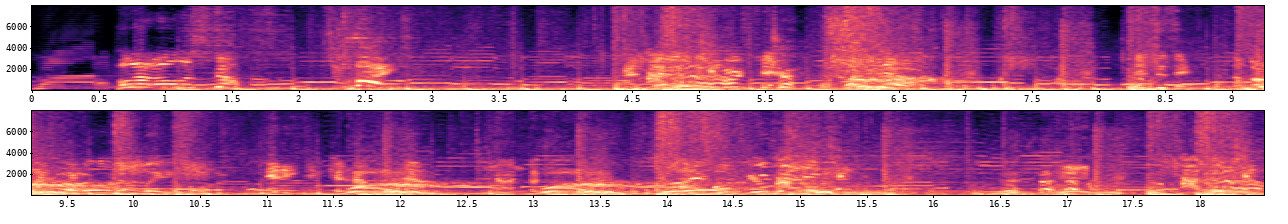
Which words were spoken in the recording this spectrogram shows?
Pull out all the stuff! Fight! And this is the first hit! This is it! The moment we've all been waiting for! Anything can happen now! None but... I hope you're ready! Hadouken! Hadouken!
